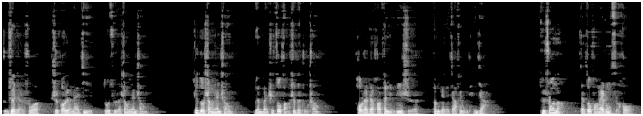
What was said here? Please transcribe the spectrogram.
准确点说，是高远赖季夺取了上元城。这座上元城原本是邹访氏的主城，后来在划分领地时分给了加菲武田家。据说呢，在邹访赖仲死后，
